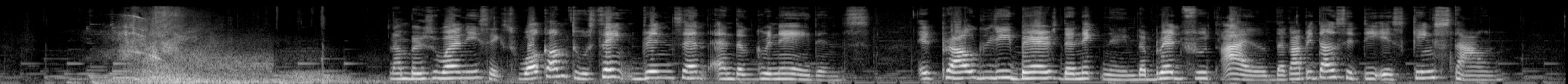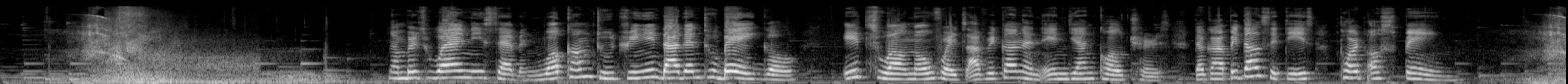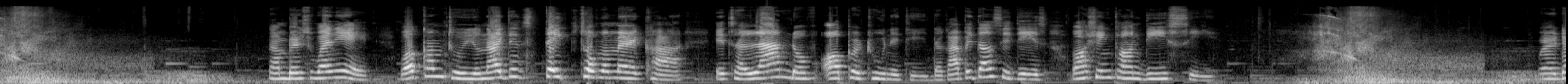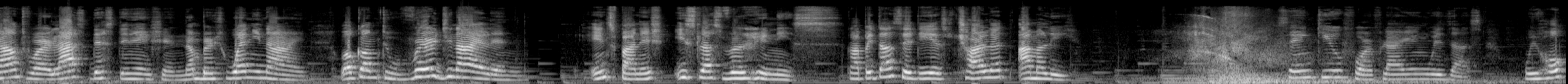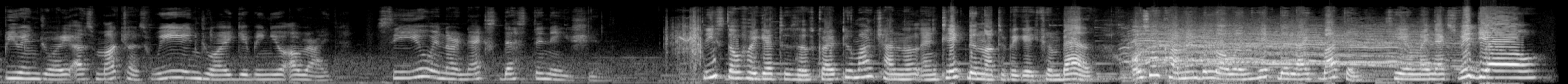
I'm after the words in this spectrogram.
Number 26. Welcome to St. Vincent and the Grenadines. It proudly bears the nickname the Breadfruit Isle. The capital city is Kingstown. Number 27. Welcome to Trinidad and Tobago. It's well known for its African and Indian cultures. The capital city is Port of Spain. Number 28. Welcome to United States of America. It's a land of opportunity. The capital city is Washington, D.C. We're down to our last destination, number 29. Welcome to Virgin Island. In Spanish, Islas Virgenes. Capital city is Charlotte Amalie. Thank you for flying with us. We hope you enjoy as much as we enjoy giving you a ride. See you in our next destination. Please don't forget to subscribe to my channel and click the notification bell. Also comment below and hit the like button. See you in my next video.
